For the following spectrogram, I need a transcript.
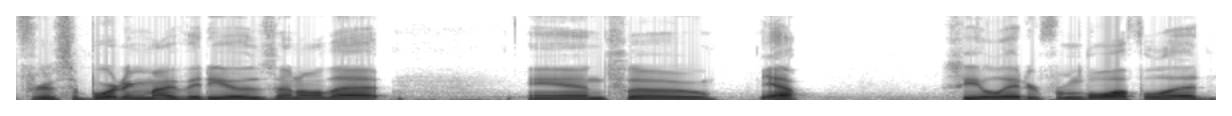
for supporting my videos and all that. And so, yeah. See you later from the Waffle Head.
